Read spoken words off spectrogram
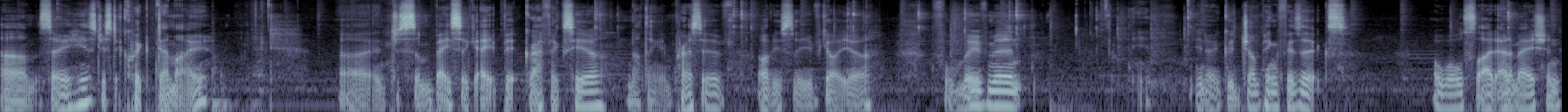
Um, so here's just a quick demo uh, just some basic 8-bit graphics here, nothing impressive. Obviously you've got your full movement, you know, good jumping physics, a wall slide animation.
